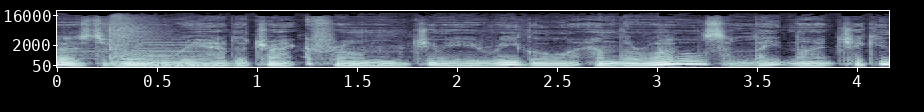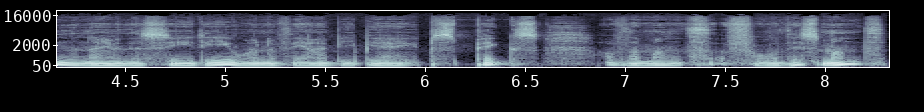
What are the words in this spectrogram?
first of all, we had a track from Jimmy Regal and the Royals, Late Night Chicken, the name of the CD, one of the IBBA picks of the month for this month.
